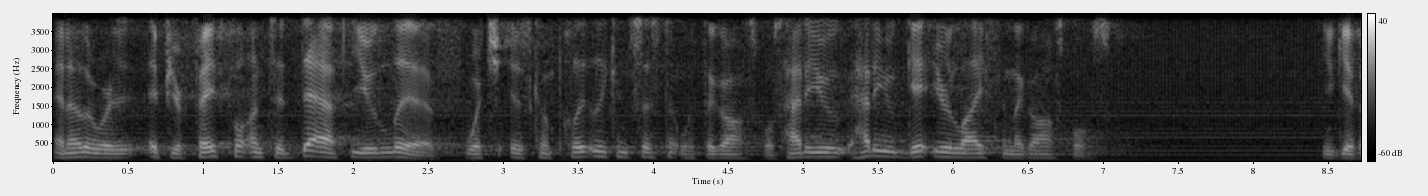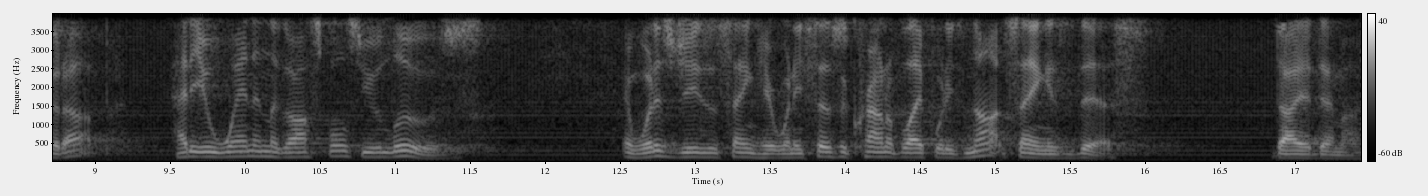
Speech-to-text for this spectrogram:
In other words, if you're faithful unto death, you live, which is completely consistent with the Gospels. How do you, how do you get your life in the Gospels? You give it up. How do you win in the Gospels? You lose. And what is Jesus saying here? When he says the crown of life, what he's not saying is this, diadema.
